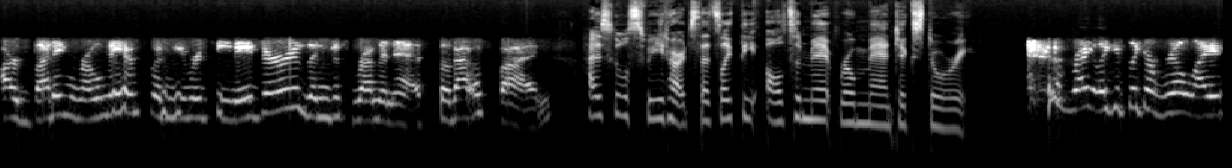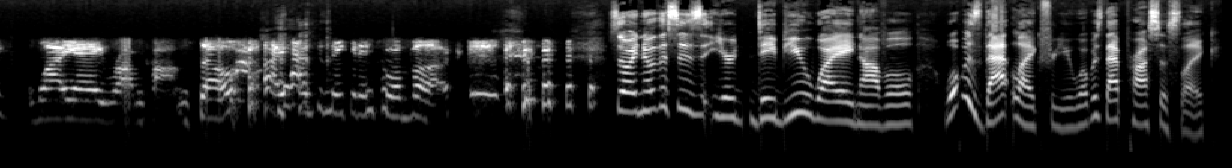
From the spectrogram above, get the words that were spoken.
our budding romance when we were teenagers and just reminisce. So that was fun. High school sweethearts, that's like the ultimate romantic story. right? Like it's like a real life YA rom com. So I had to make it into a book. so I know this is your debut YA novel. What was that like for you? What was that process like?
